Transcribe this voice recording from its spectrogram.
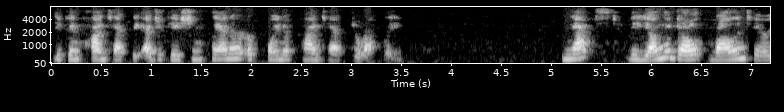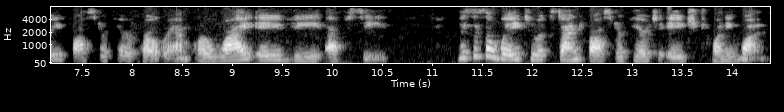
you can contact the education planner or point of contact directly. Next, the Young Adult Voluntary Foster Care Program, or YAVFC. This is a way to extend foster care to age 21.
